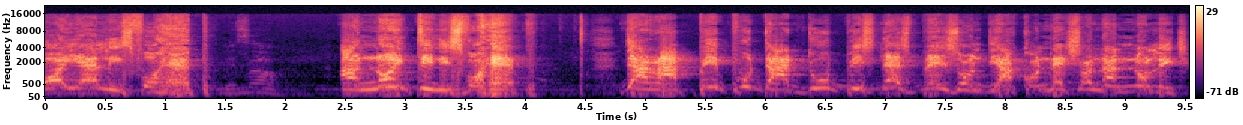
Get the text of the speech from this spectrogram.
Oil is for help. Anointing is for help. There are people that do business based on their connection and knowledge.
